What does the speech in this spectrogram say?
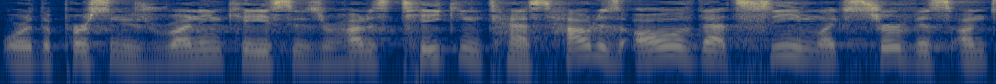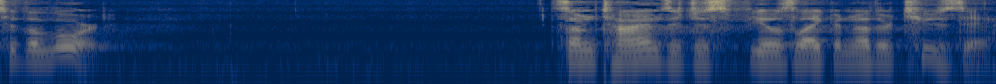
or the person who's running cases or how does taking tests, how does all of that seem like service unto the Lord? Sometimes it just feels like another Tuesday.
